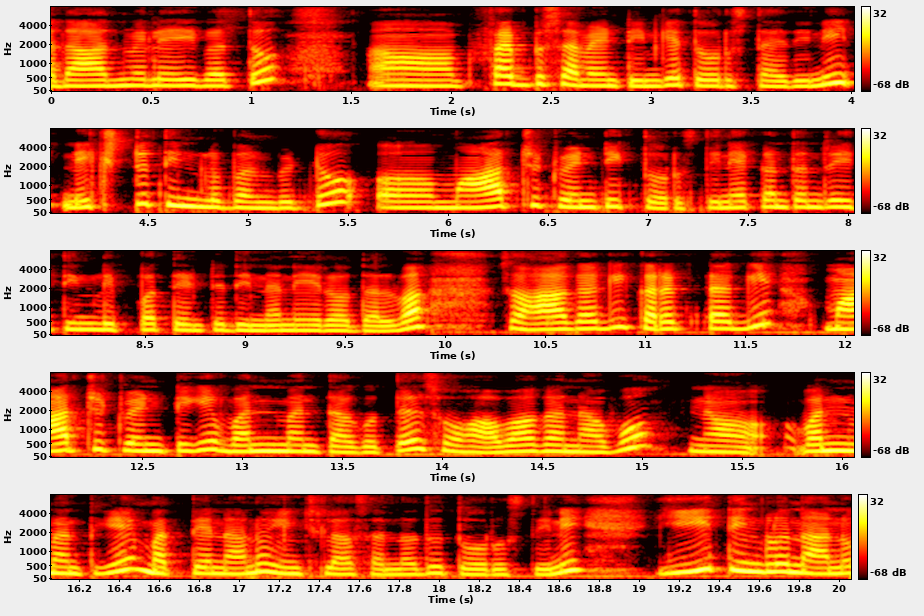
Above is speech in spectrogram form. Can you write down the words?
ಅದಾದಮೇಲೆ ಇವತ್ತು ಫೆಬ್ ಸೆವೆಂಟೀನ್ಗೆ ತೋರಿಸ್ತಾ ಇದ್ದೀನಿ. ನೆಕ್ಸ್ಟ್ ತಿಂಗಳು ಬಂದುಬಿಟ್ಟು ಮಾರ್ಚ್ ಟ್ವೆಂಟಿಗೆ ತೋರಿಸ್ತೀನಿ. ಯಾಕಂತಂದರೆ ಈ ತಿಂಗಳು ಇಪ್ಪತ್ತೆಂಟು ದಿನನೇ ಇರೋದಲ್ವ? ಸೊ ಹಾಗಾಗಿ ಕರೆಕ್ಟಾಗಿ ಮಾರ್ಚ್ ಟ್ವೆಂಟಿಗೆ ಒನ್ ಮಂತ್ ಆಗುತ್ತೆ. ಸೊ ಆವಾಗ ನಾವು ಒನ್ ಮಂತ್ಗೆ ಮತ್ತೆ ನಾನು ಇಂಚ್ ಲಾಸ್ ಅನ್ನೋದು ತೋರಿಸ್ತೀನಿ. ಈ ತಿಂಗಳು ನಾನು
